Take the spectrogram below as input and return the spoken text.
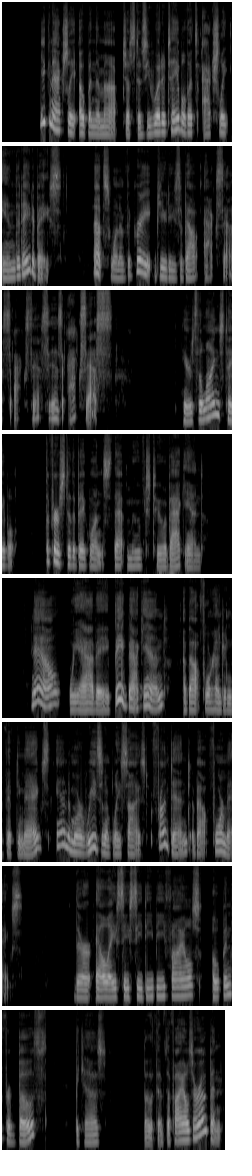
You can actually open them up just as you would a table that's actually in the database. That's one of the great beauties about Access. Access is access. Here's the lines table the first of the big ones that moved to a back end. Now we have a big back end, about 450 megs, and a more reasonably sized front end, about 4 megs. There are LACCDB files open for both because both of the files are open.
